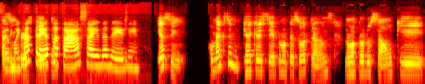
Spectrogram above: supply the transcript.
foi assim, muita perfeita. treta, tá? A saída dele. E assim, como é que você quer crescer pra uma pessoa trans numa produção que,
